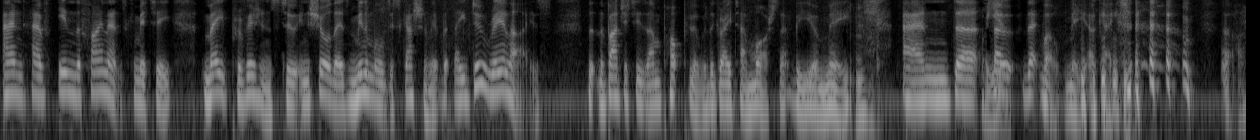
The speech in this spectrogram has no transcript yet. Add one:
and have in the finance committee made provisions to ensure there's minimal discussion of it. But they do realise that the budget is unpopular with the great unwashed. That'd be you and me, and uh, so that well, me, okay. Well, I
